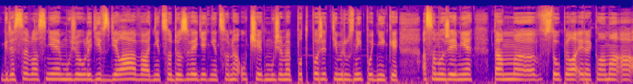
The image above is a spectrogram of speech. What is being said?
kde se vlastně můžou lidi vzdělávat, něco dozvědět, něco naučit, můžeme podpořit tím různé podniky a samozřejmě tam eh, vstoupila i reklama a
